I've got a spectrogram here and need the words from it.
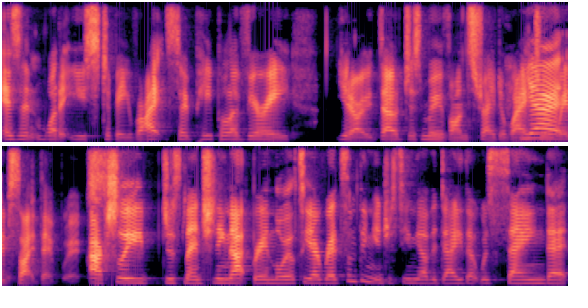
isn't what it used to be, right? So people are very you know, they'll just move on straight away yeah, to a website that works. Actually, just mentioning that brand loyalty, I read something interesting the other day that was saying that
